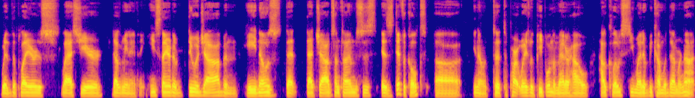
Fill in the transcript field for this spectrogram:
with the players last year doesn't mean anything. He's there to do a job, and he knows that that job sometimes is is difficult. Uh, you know, to to part ways with people, no matter how how close you might have become with them or not.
